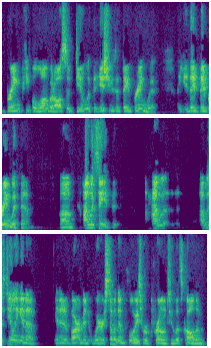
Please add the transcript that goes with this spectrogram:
bring people along, but also deal with the issues that they bring with they, they bring with them. Um, I would say that I, w- I was dealing in a in an environment where some of the employees were prone to let's call them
